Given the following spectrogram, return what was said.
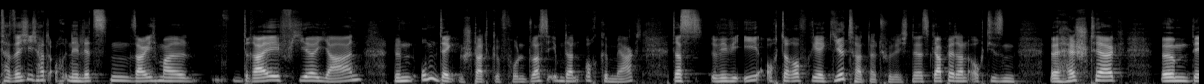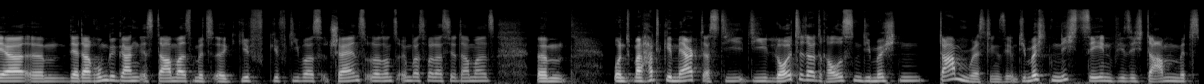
tatsächlich hat auch in den letzten, sage ich mal, drei, vier Jahren ein Umdenken stattgefunden. Du hast eben dann auch gemerkt, dass WWE auch darauf reagiert hat, natürlich. Ne? Es gab ja dann auch diesen äh, Hashtag, ähm, der, ähm, der da rumgegangen ist damals mit äh, Give, Give Divas a Chance oder sonst irgendwas war das ja damals. Ähm, und man hat gemerkt, dass die, die Leute da draußen, die möchten Damenwrestling sehen. Und die möchten nicht sehen, wie sich Damen mit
